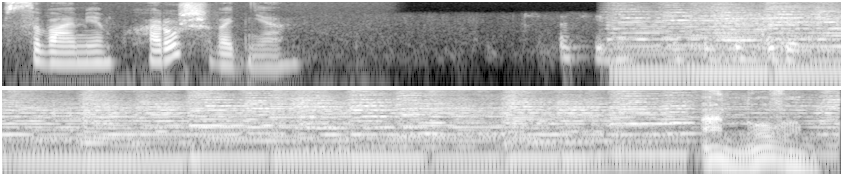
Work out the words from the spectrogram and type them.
с вами. Хорошего дня. Спасибо. О новом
